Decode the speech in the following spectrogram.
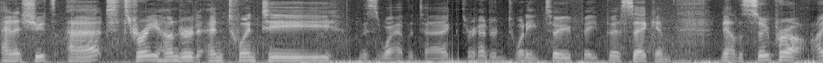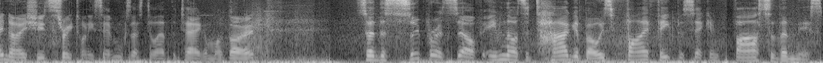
and it shoots at 320 this is why I have the tag 322 feet per second now the Supra I know shoots 327 because I still have the tag on my bow so the Supra itself even though it's a target bow is 5 feet per second faster than this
